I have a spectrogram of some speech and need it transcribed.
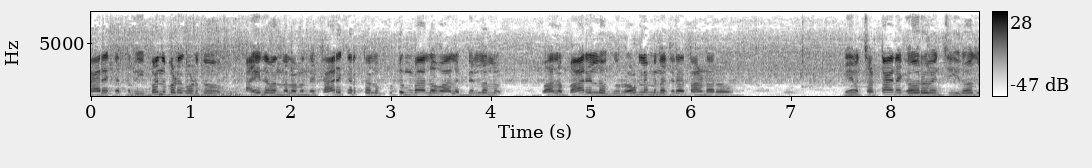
కార్యకర్తలు ఇబ్బంది పడకూడదు. ఐదు వందల మంది కార్యకర్తలు కుటుంబాలు వాళ్ళ పిల్లలు వాళ్ళ భార్యలు రోడ్ల మీద తిరుగుతా ఉన్నారు. మేము చట్టాన్ని గౌరవించి ఈరోజు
